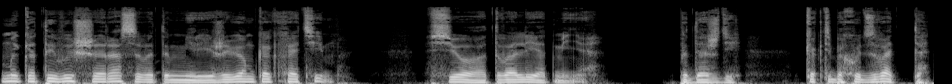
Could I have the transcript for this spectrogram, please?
Мы коты высшей расы в этом мире и живем как хотим. Все, отвали от меня. Подожди, как тебя хоть звать-то?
